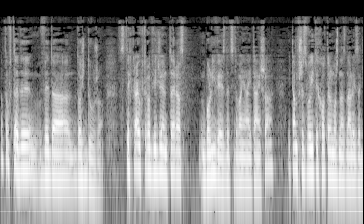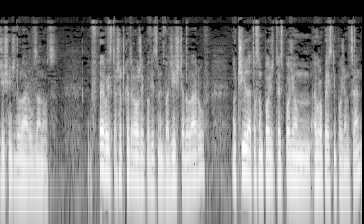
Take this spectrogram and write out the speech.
no to wtedy wyda dość dużo. Z tych krajów, które odwiedziłem teraz, Boliwia jest zdecydowanie najtańsza i tam przyzwoity hotel można znaleźć za 10 dolarów za noc. W Peru jest troszeczkę drożej, powiedzmy 20 dolarów. No Chile to, są, to jest poziom, europejski poziom cen,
